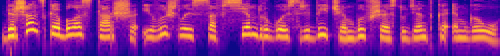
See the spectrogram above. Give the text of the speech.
Бершанская была старше и вышла из совсем другой среды, чем бывшая студентка МГУ.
